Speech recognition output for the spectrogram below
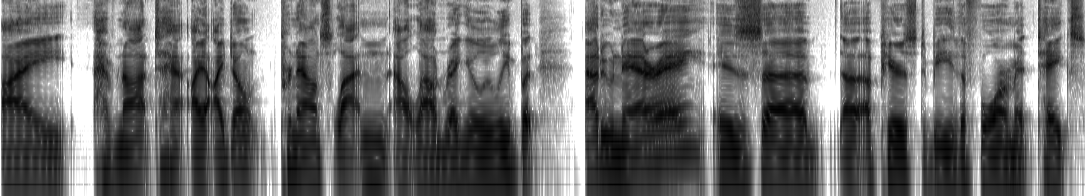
I have not. Ha- I, I don't pronounce Latin out loud regularly, but adunare is uh, uh, appears to be the form it takes,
